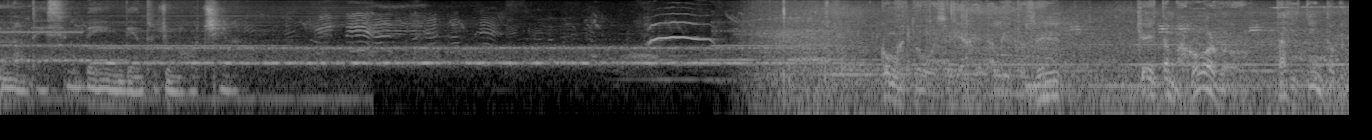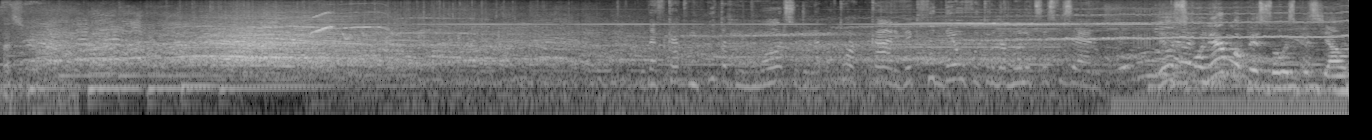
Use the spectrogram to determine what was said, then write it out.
Não tem sido bem dentro de uma rotina. ¿Cómo estuvo ese viaje, Carlitos, eh? Che, está más gordo. Está distinto. ¿Qué pasó? Vai ficar com puta remorso de olhar pra tua cara e ver que fudeu o futuro da banda que vocês fizeram. Deus escolheu uma pessoa especial.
